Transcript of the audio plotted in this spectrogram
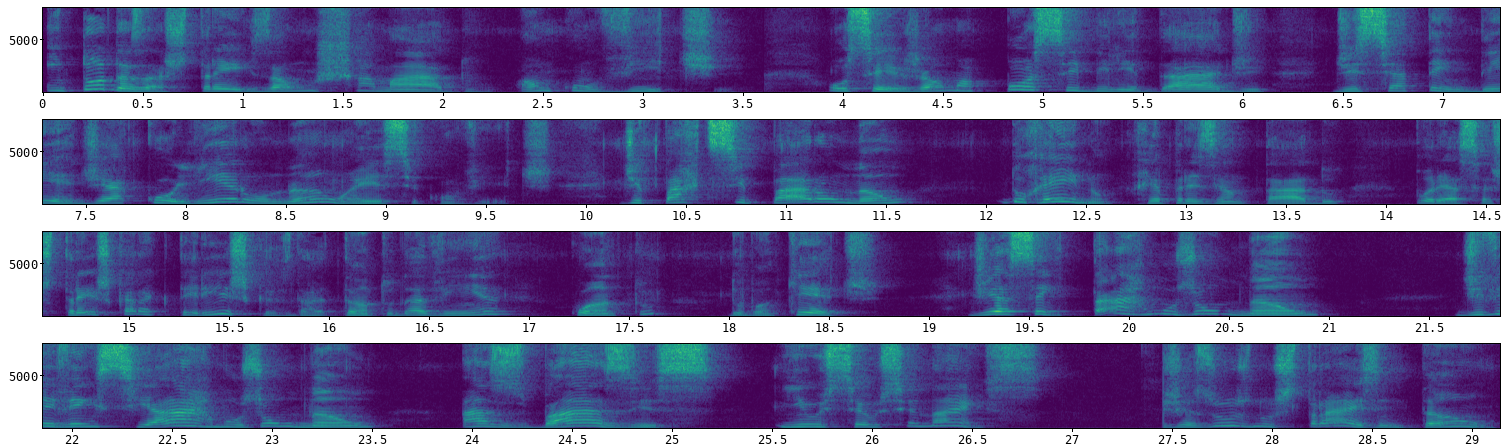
em todas as três há um chamado, há um convite, ou seja, há uma possibilidade de se atender, de acolher ou não a esse convite, de participar ou não do reino, representado por essas três características, tanto da vinha quanto do banquete, de aceitarmos ou não, de vivenciarmos ou não as bases e os seus sinais. Jesus nos traz, então,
